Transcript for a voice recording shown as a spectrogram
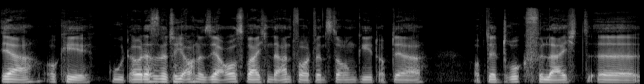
Ja, okay, gut. Aber das ist natürlich auch eine sehr ausweichende Antwort, wenn es darum geht, ob der, ob der Druck vielleicht äh,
